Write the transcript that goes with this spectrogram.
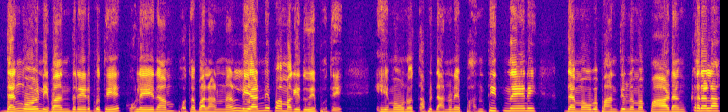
දැන් ඔය නිබන්ධනයේ පුතේ කොලේ නම් පොත බලන්න ලියන්න එපා මගේ දුවේ පුතේ. එහෙම වුණොත් අපි දන්නනේ පන්තිත් නැහනේ. දැන් ඔබ පන්ති නම පාඩම් කරලා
